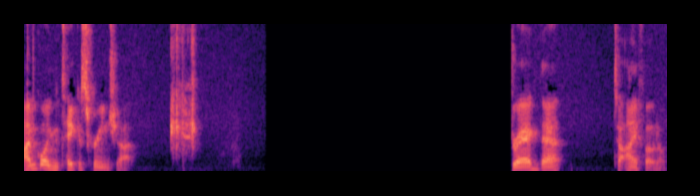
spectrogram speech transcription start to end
I'm going to take a screenshot. Drag that to iPhoto.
